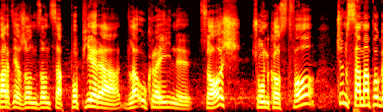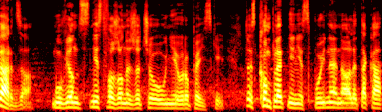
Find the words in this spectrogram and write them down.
partia rządząca popiera dla Ukrainy coś, członkostwo, czym sama pogardza, mówiąc niestworzone rzeczy o Unii Europejskiej. To jest kompletnie niespójne, no ale taka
